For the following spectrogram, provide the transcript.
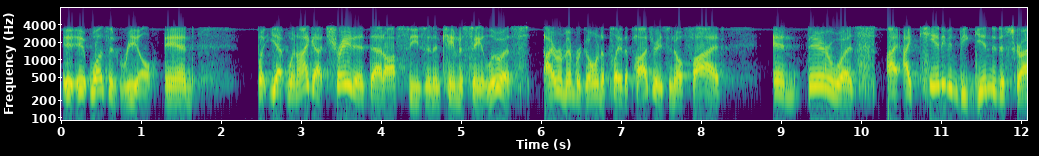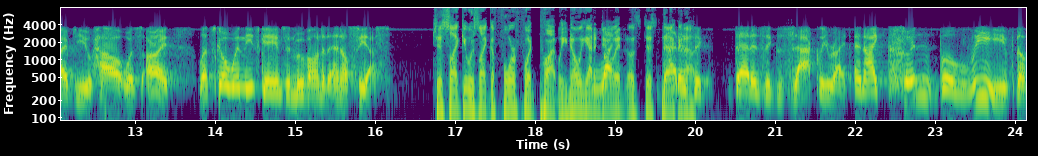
It, it wasn't real. And, but yet when I got traded that off season and came to St. Louis, I remember going to play the Padres in 05 and there was I, I can't even begin to describe to you how it was all right let's go win these games and move on to the nlcs just like it was like a four foot putt. We know we got to do it. Let's just knock it out. That is exactly right. And I couldn't believe the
